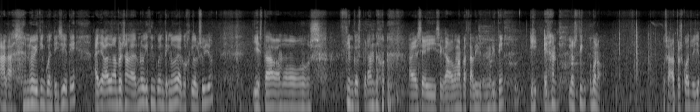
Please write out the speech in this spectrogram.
a las 9 y 57. Ha llegado una persona a las 9 y 59, ha cogido el suyo. Y estábamos cinco esperando a ver si ahí se quedaba alguna plaza libre en élite. Y eran los cinco, bueno, o sea, otros cuatro y yo.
